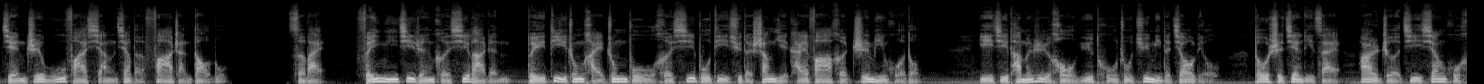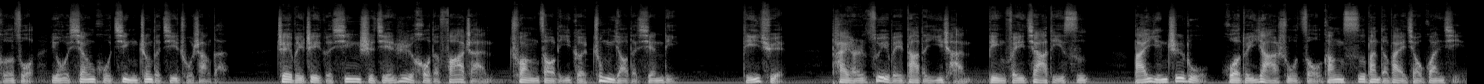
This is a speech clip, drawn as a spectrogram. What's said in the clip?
简直无法想象的发展道路。此外，腓尼基人和希腊人对地中海中部和西部地区的商业开发和殖民活动，以及他们日后与土著居民的交流，都是建立在二者既相互合作又相互竞争的基础上的。这为这个新世界日后的发展创造了一个重要的先例。的确，泰尔最伟大的遗产并非加迪斯、白银之路或对亚述走钢丝般的外交关系。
